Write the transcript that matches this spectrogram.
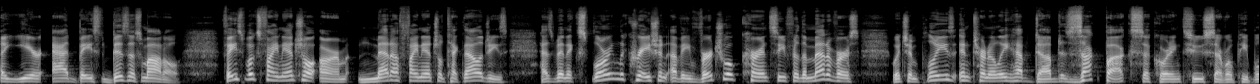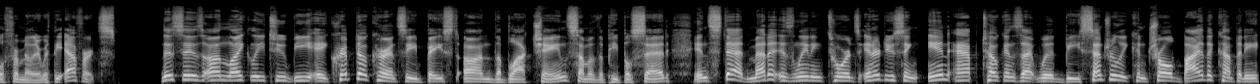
a year ad based business model. Facebook's financial arm, Meta Financial Technologies, has been exploring the creation of a virtual currency for the metaverse, which employees internally have dubbed Zuckbucks, according to several people familiar with the efforts. This is unlikely to be a cryptocurrency based on the blockchain, some of the people said. Instead, Meta is leaning towards introducing in app tokens that would be centrally controlled by the company,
